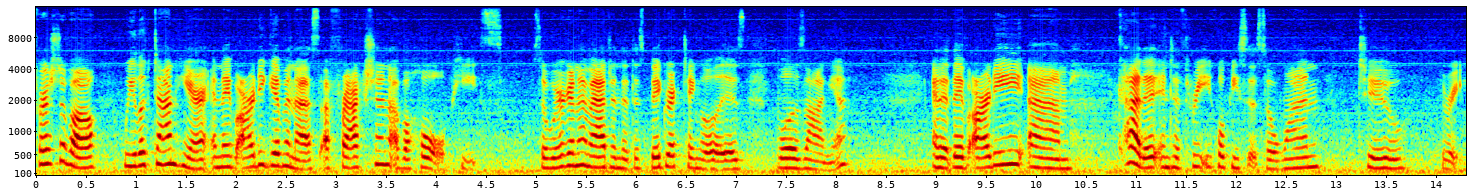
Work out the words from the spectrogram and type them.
first of all, we look down here and they've already given us a fraction of a whole piece. So we're going to imagine that this big rectangle is the lasagna and that they've already um, cut it into three equal pieces. So one, two, three.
